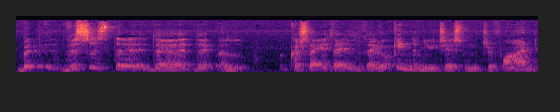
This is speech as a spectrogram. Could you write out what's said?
But this is the the the because uh, they, they they look in the New Testament to find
